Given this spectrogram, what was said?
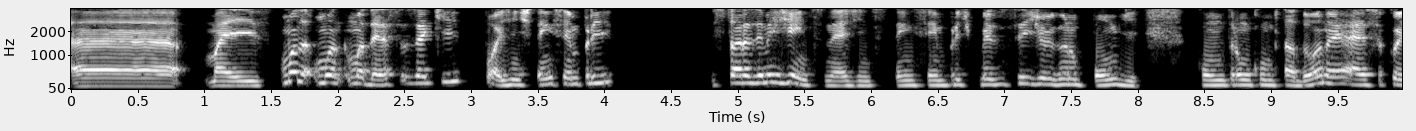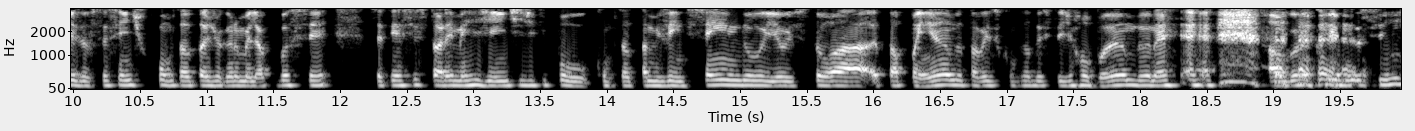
Uh, mas uma, uma, uma dessas é que, pô, a gente tem sempre histórias emergentes, né? A gente tem sempre, tipo, mesmo você jogando Pong contra um computador, né? É essa coisa, você sente que o computador tá jogando melhor que você, você tem essa história emergente de que, pô, o computador tá me vencendo e eu estou a, eu tô apanhando, talvez o computador esteja roubando, né? Alguma coisa assim.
